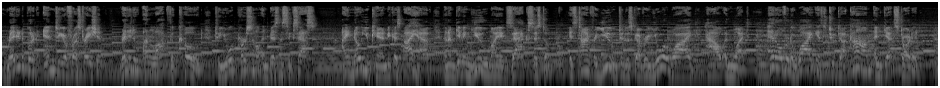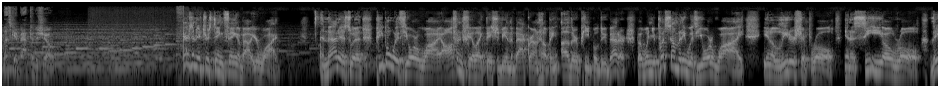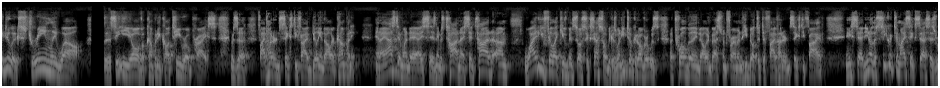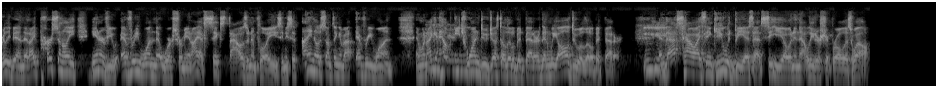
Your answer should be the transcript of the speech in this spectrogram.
Ready to put an end to your frustration? Ready to unlock the code to your personal and business success? I know you can because I have, and I'm giving you my exact system. It's time for you to discover your why, how, and what. Head over to whyinstitute.com and get started. Let's get back to the show. Here's an interesting thing about your why. And that is what people with your why often feel like they should be in the background helping other people do better. But when you put somebody with your why in a leadership role, in a CEO role, they do extremely well the CEO of a company called T. Rowe Price. It was a $565 billion company. And I asked him one day, I, his name was Todd, and I said, Todd, um, why do you feel like you've been so successful? Because when he took it over, it was a $12 billion investment firm, and he built it to 565. And he said, you know, the secret to my success has really been that I personally interview everyone that works for me, and I have 6,000 employees. And he said, I know something about everyone. And when I can help each mm. one do just a little bit better, then we all do a little bit better. Mm-hmm. And that's how I think you would be as that CEO and in that leadership role as well.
